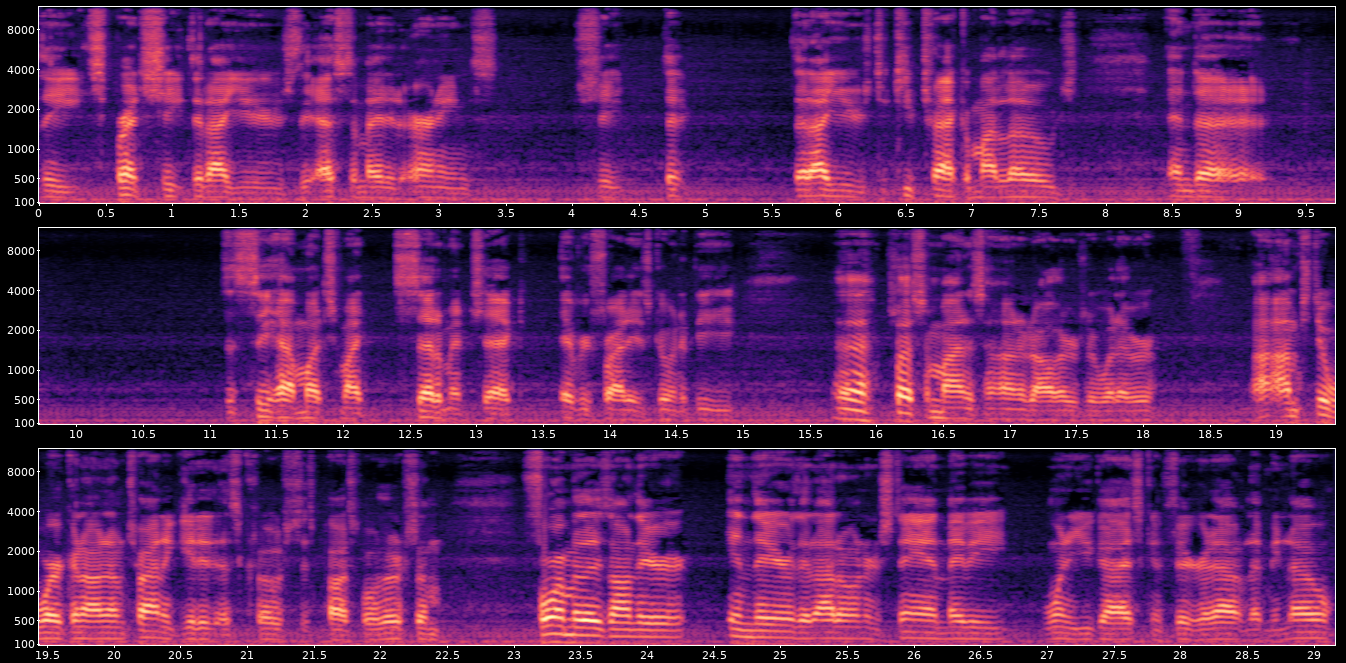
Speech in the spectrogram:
the spreadsheet that I use, the estimated earnings sheet that that I use to keep track of my loads and uh, to see how much my settlement check every Friday is going to be, uh, plus or minus a hundred dollars or whatever. I, I'm still working on it. I'm trying to get it as close as possible. There's some formulas on there in there that I don't understand. Maybe one of you guys can figure it out and let me know.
